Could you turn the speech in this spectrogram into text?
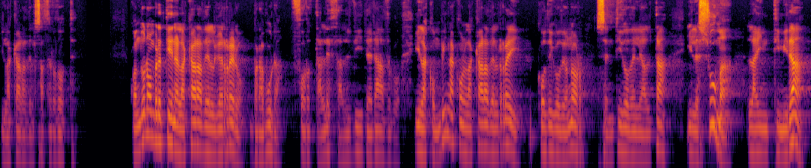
y la cara del sacerdote. Cuando un hombre tiene la cara del guerrero, bravura, fortaleza, liderazgo, y la combina con la cara del rey, código de honor, sentido de lealtad, y le suma la intimidad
